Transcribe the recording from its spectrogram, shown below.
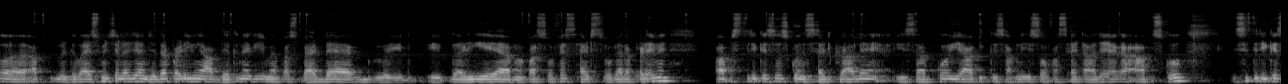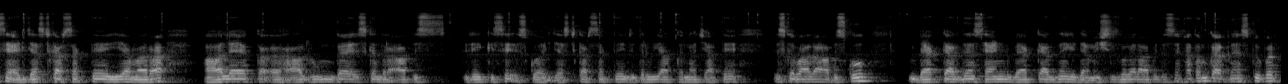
आप डिवाइस में चले जाएँ, जिधर पड़ी हुई आप देखने की, मेरे पास बेड है गाड़ी है मेरे पास सोफे सेट्स वगैरह पड़े हुए आप इस तरीके से उसको इंसर्ट करा लें इस आपको या आपके सामने ये सोफ़ा सेट आ जाएगा, आप इसको इसी तरीके से एडजस्ट कर सकते हैं, ये हमारा हॉल है हॉल रूम का इसके अंदर आप इस तरीके से इसको एडजस्ट कर सकते हैं, जिधर भी आप करना चाहते हैं, इसके बाद आप इसको बैक कर दें, सेंड बैक कर दें, ये डायमेंशन वगैरह आप इधर से ख़त्म कर दें, इसके ऊपर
